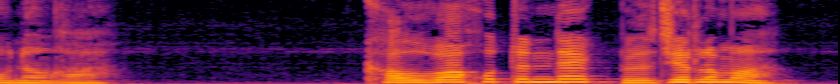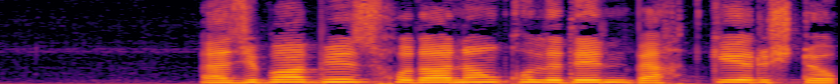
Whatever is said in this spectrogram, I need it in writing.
уныңа калва хөтндәк билҗирлеме. Әҗбабез, Худаның кулIdен бахт кирештөк.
